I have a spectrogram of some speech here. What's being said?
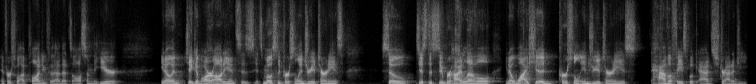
and first of all, I applaud you for that. That's awesome to hear. You know, and Jacob, our audience is it's mostly personal injury attorneys so, just the super high level, you know, why should personal injury attorneys have a Facebook ad strategy?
